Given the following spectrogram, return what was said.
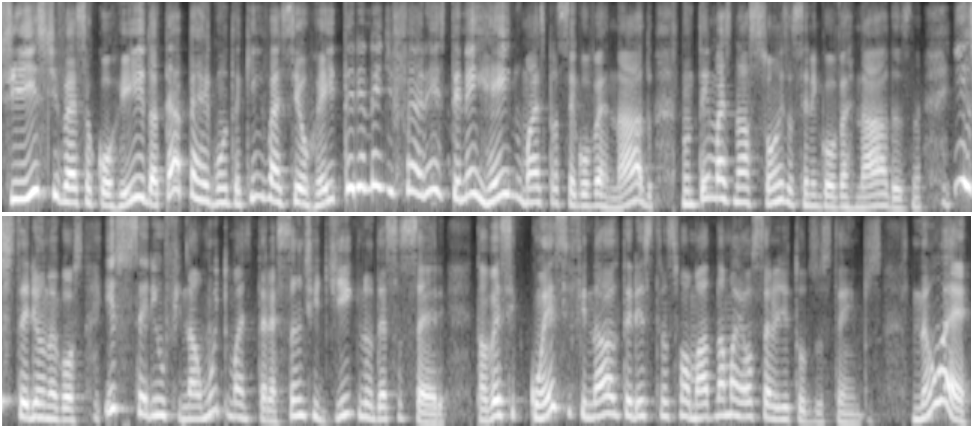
se isso tivesse ocorrido, até a pergunta quem vai ser o rei, teria nem diferença, tem nem reino mais para ser governado, não tem mais nações a serem governadas, né? Isso teria um negócio, isso seria um final muito mais interessante e digno dessa série. Talvez com esse final ela teria se transformado na maior série de todos os tempos. Não é,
